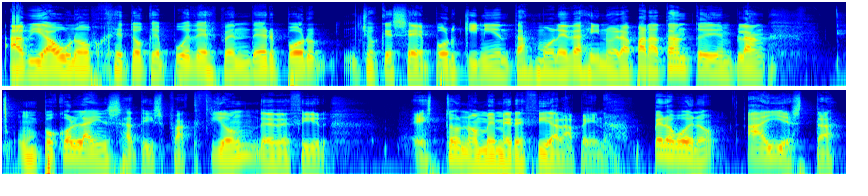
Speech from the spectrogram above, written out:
había un objeto que puedes vender por, yo qué sé, por 500 monedas y no era para tanto y en plan, un poco la insatisfacción de decir, esto no me merecía la pena. Pero bueno, ahí está.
